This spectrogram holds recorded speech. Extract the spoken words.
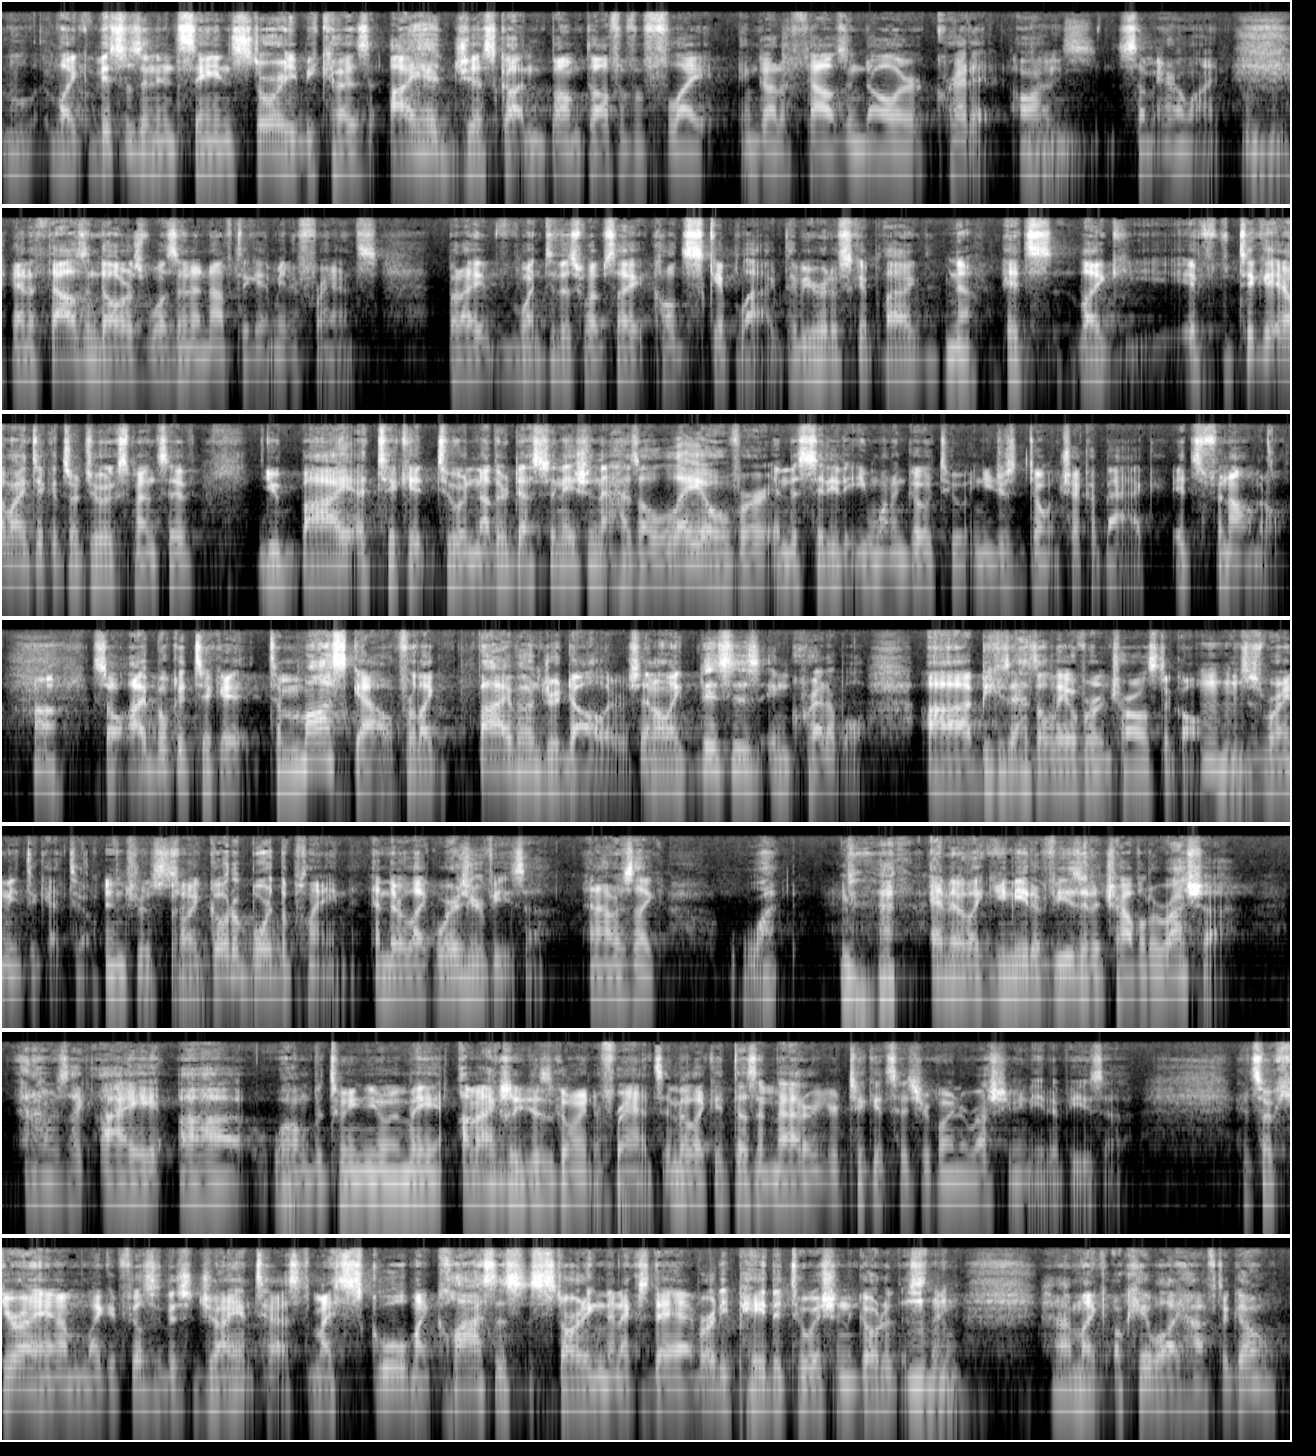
man. like this is an insane story because I had just gotten bumped off of a flight and got a thousand dollar credit on Nice. some airline, Mm-hmm. and a thousand dollars wasn't enough to get me to France. But I went to this website called Skiplagged. Have you heard of Skiplagged? No. It's like if ticket airline tickets are too expensive, you buy a ticket to another destination that has a layover in the city that you want to go to, and you just don't check a bag. It's phenomenal. Huh. So I book a ticket to Moscow for like five hundred dollars, and I'm like, this is incredible uh, because it has a layover in Charles de Gaulle, which is where I need to get to. Interesting. So I go to board the plane, and they're like, "Where's your visa?" And I was like, "What?" and they're like, "You need a visa to travel to Russia." And I was like, "I, uh, well, between you and me, I'm actually just going to France." And they're like, "It doesn't matter. Your ticket says you're going to Russia. You need a visa." And so here I am, like it feels like this giant test. My school, my class is starting the next day. I've already paid the tuition to go to this thing. And I'm like, okay, well, I have to go.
